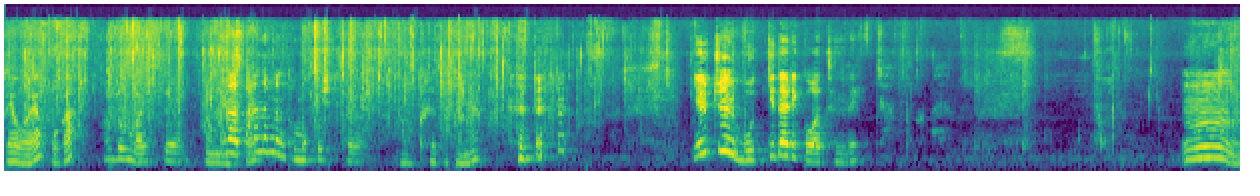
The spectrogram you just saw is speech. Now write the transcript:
매워요, 뭐가? 아, 너무 맛있어요. 너무 하나, 맛있어요? 하나만 더 먹고 싶어요. 어, 그래도 되나? 일주일 못 기다릴 것 같은데. 자, 음.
